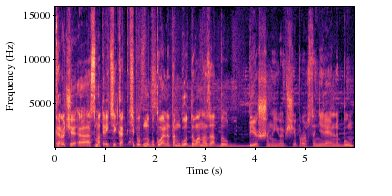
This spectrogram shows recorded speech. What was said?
короче, э, смотрите, как типа, ну, буквально там год-два назад был бешеный вообще просто нереальный бум.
